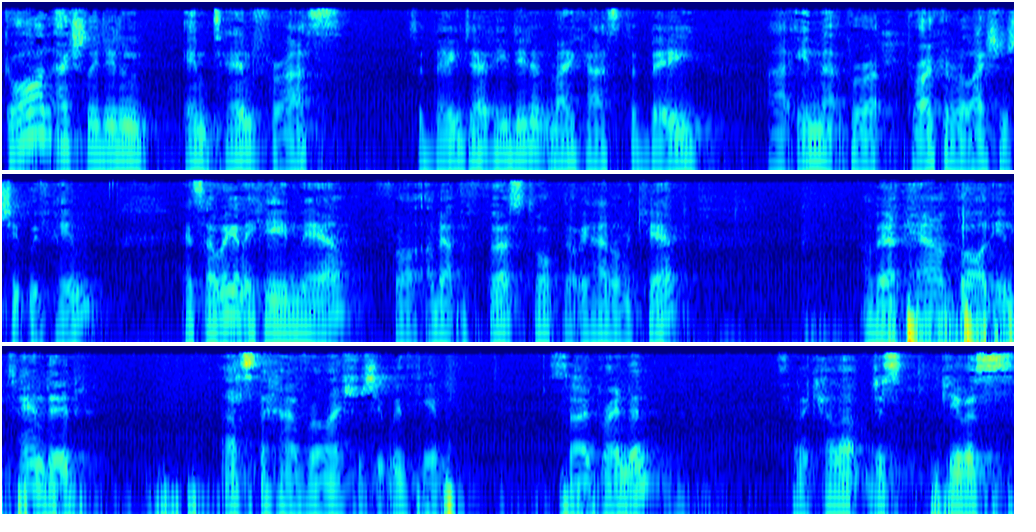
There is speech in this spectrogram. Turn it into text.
God actually didn't intend for us to be dead. He didn't make us to be uh, in that bro- broken relationship with Him. And so we're going to hear now from, about the first talk that we had on the camp about how God intended us to have a relationship with Him. So, Brendan is going to come up, just give us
